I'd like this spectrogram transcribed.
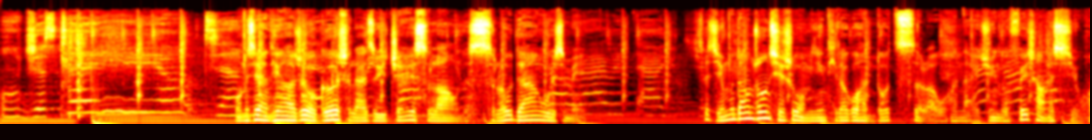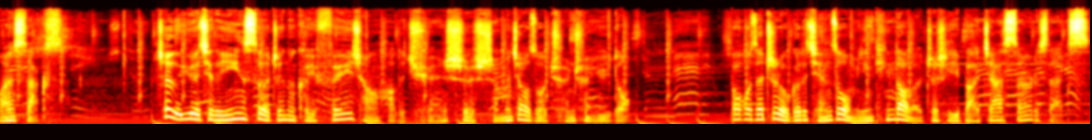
Oh, just take your time. 我们现在听到这首歌是来自于 Jace Long 的《Slow Down with Me》。在节目当中，其实我们已经提到过很多次了，我和乃俊都非常的喜欢萨克斯。这个乐器的音色真的可以非常好的诠释什么叫做蠢蠢欲动。包括在这首歌的前奏，我们已经听到了，这是一把加塞尔的萨克斯。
